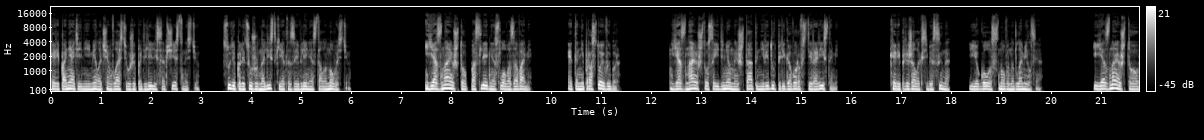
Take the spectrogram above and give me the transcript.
Кэрри понятия не имела, чем власти уже поделились с общественностью. Судя по лицу журналистки, это заявление стало новостью. я знаю, что последнее слово за вами. Это непростой выбор. Я знаю, что Соединенные Штаты не ведут переговоров с террористами. Кэрри прижала к себе сына, ее голос снова надломился. И я знаю, что,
